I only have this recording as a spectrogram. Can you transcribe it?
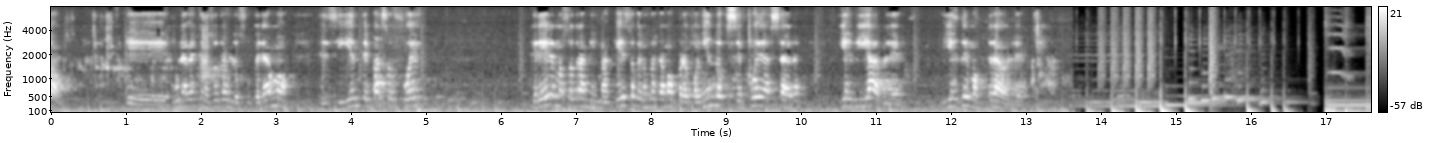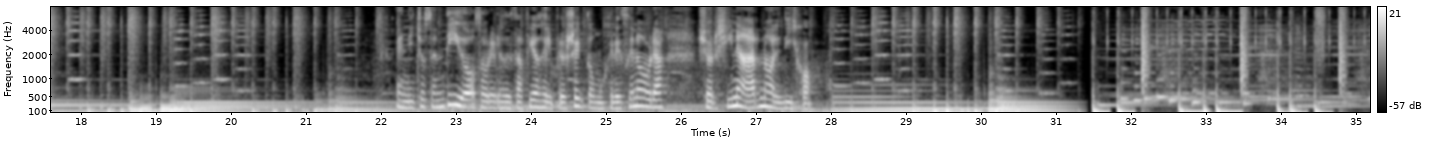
eh, una vez que nosotros lo superamos, el siguiente paso fue creer en nosotras mismas que eso que nosotros estamos proponiendo se puede hacer y es viable y es demostrable. Dicho sentido, sobre los desafíos del proyecto Mujeres en Obra, Georgina Arnold dijo,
